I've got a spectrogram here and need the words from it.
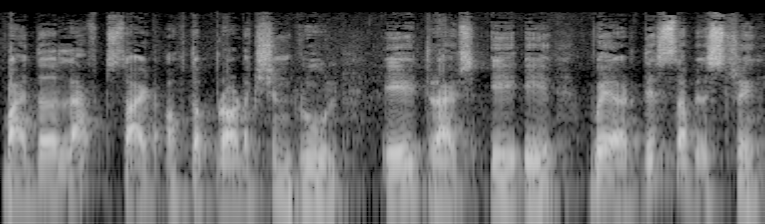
by the left side of the production rule A drives AA where this substring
